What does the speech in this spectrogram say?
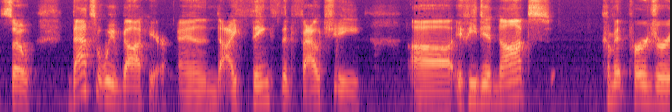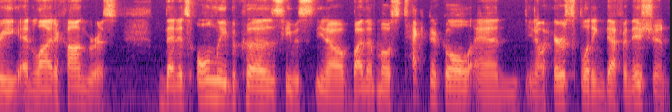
So that's what we've got here, and I think that Fauci, uh, if he did not commit perjury and lie to Congress, then it's only because he was, you know, by the most technical and you know hair splitting definition,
